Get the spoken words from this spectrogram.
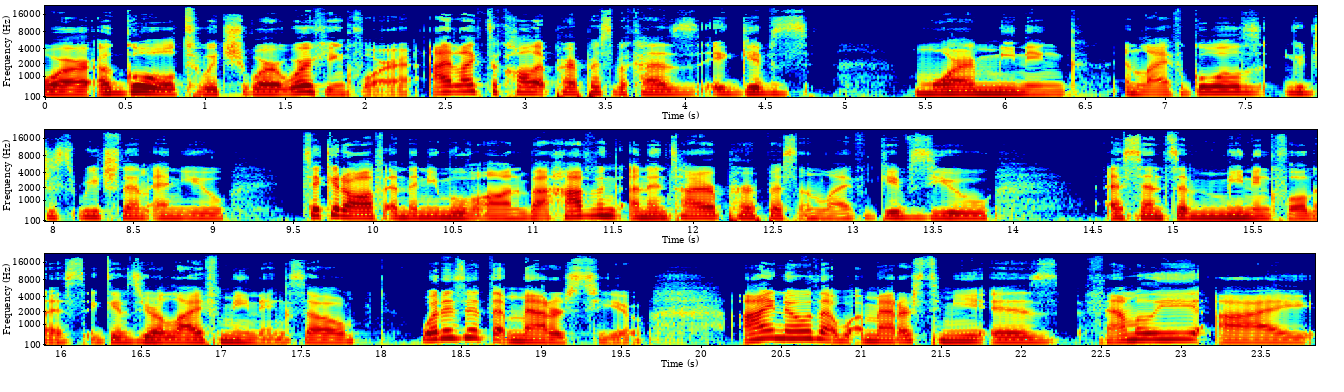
Or a goal to which are working for. I like to call it purpose because it gives more meaning in life. Goals, you just reach them and you tick it off and then you move on. But having an entire purpose in life gives you a sense of meaningfulness, it gives your life meaning. So, what is it that matters to you? I know that what matters to me is family. I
